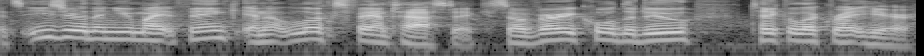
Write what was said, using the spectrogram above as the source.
It's easier than you might think, and it looks fantastic. So very cool to do. Take a look right here.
